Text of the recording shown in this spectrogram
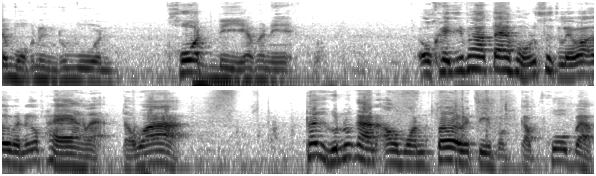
จะบวกหนึ่งทูบูนโคตรดีครับอันนี้ โอเคยี่ห้าแต้มผมรู้สึกเลยว่าเออมันก็แพงแหละ แต่ว่า ถ้าเกิดคุณต้องการเอามอนเตอร์ไปตีกับพวกแบบ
